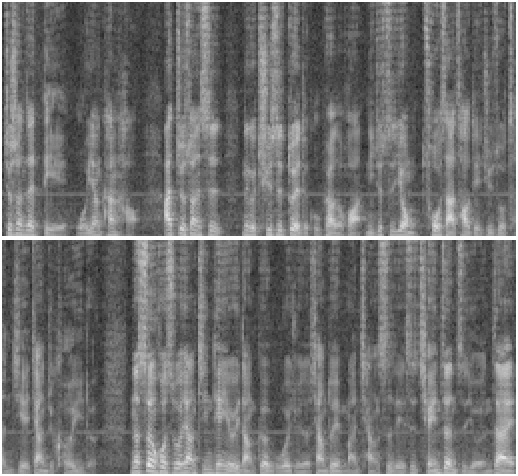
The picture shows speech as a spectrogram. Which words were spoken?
就算在跌，我一样看好啊。就算是那个趋势对的股票的话，你就是用错杀超跌去做承接，这样就可以了。那甚或是说，像今天有一档个股，我也觉得相对蛮强势的，也是前一阵子有人在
